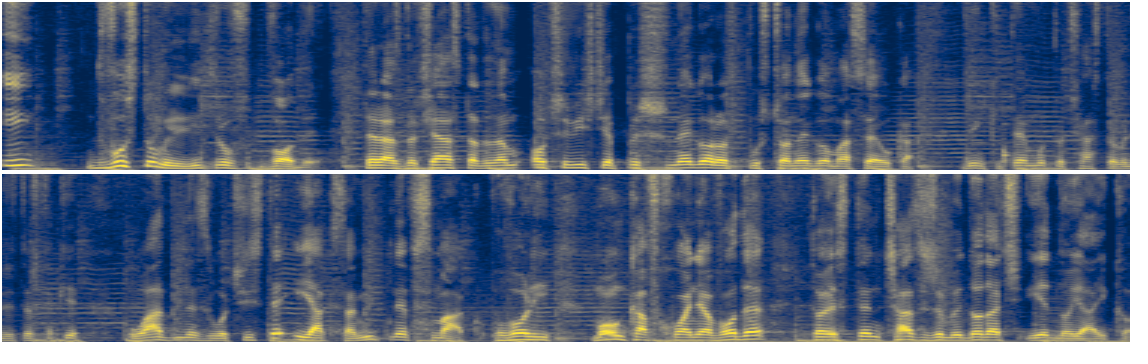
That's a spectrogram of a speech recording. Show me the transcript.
i 200 ml wody. Teraz do ciasta dodam oczywiście pysznego, rozpuszczonego masełka. Dzięki temu to ciasto będzie też takie ładne, złociste i aksamitne w smaku. Powoli mąka wchłania wodę, to jest ten czas, żeby dodać jedno jajko.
